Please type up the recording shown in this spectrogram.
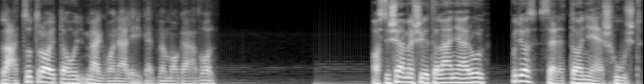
látszott rajta, hogy meg van elégedve magával. Azt is elmesélte lányáról, hogy az szerette a nyers húst,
